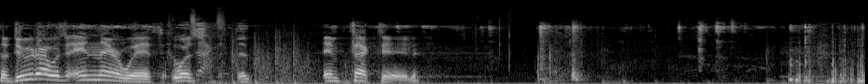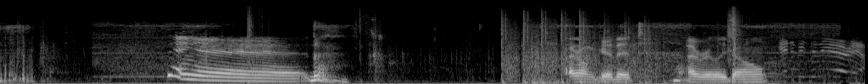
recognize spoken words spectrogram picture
The dude I was in there with was infected. Dang it! I don't get it. I really don't. Enemies in the area.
